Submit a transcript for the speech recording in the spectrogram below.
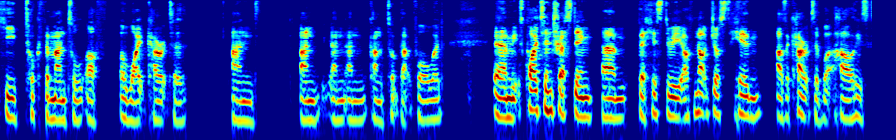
he took the mantle off a white character and, and, and, and kind of took that forward. Um, it's quite interesting, um, the history of not just him as a character, but how his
